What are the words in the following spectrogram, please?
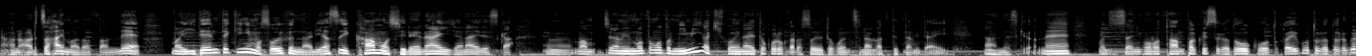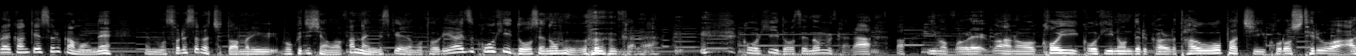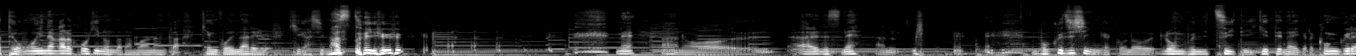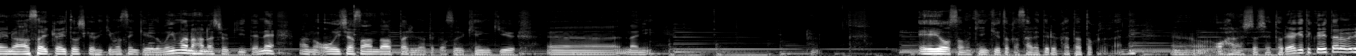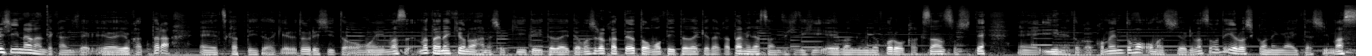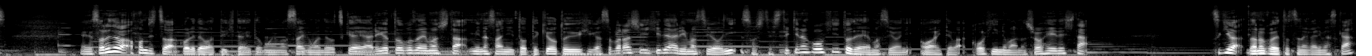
あのアルツハイマーだったんで、まあ、遺伝的にもそういう風になりやすいかもしれないじゃないですか。うん。まあ、ちなみにもともと耳が聞こえないところからそういうところにつながってったみたいなんですけどね、まあ、実際にこのタンパク質がどうこうとかいうことがどれぐらい関係するかもね、もうそれすらちょっとあんまり僕自身は分かんないんですけれども、とりあえずコーヒーどうせ飲むから コーヒーどうせ飲むからあ今これあの濃いコーヒー飲んでるからタウオパチ殺してるわって思いながらコーヒー飲んだらまあなんか健康になれる気がしますという。ねあのあれですね。あの 僕自身がこの論文についていけてないからこんぐらいの浅い回答しかできませんけれども今の話を聞いてねあのお医者さんだったりだとかそういう研究、え、何？栄養素の研究とかされてる方とかがね、うん、お話として取り上げてくれたら嬉しいななんて感じでよかったら、えー、使っていただけると嬉しいと思いますまたね今日のお話を聞いていただいて面白かったよと思っていただけた方皆さんぜひぜひ、えー、番組のフォロー拡散そして、えー、いいねとかコメントもお待ちしておりますのでよろしくお願いいたしますえそれでは本日はこれで終わっていきたいと思います。最後までお付き合いありがとうございました。皆さんにとって今日という日が素晴らしい日でありますように、そして素敵なコーヒーと出会えますように、お相手はコーヒー沼の翔平でした。次はどの声とつながりますか？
